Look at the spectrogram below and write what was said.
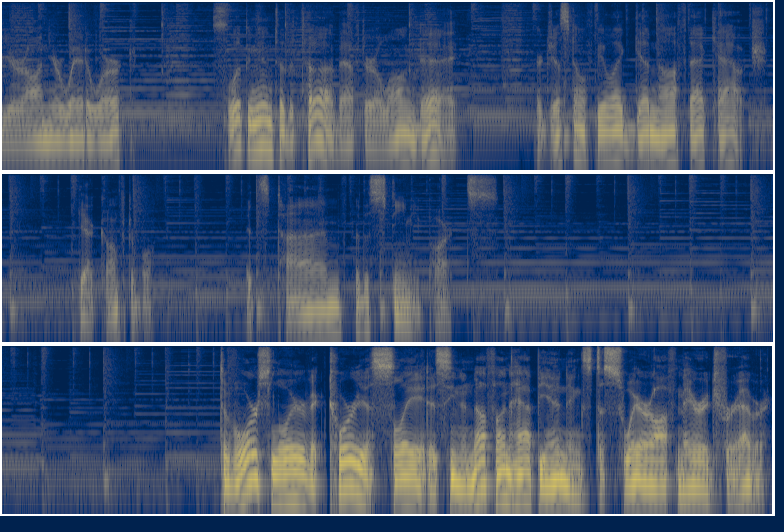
you're on your way to work, slipping into the tub after a long day, or just don't feel like getting off that couch, get comfortable. It's time for the steamy parts. Divorce lawyer Victoria Slade has seen enough unhappy endings to swear off marriage forever.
